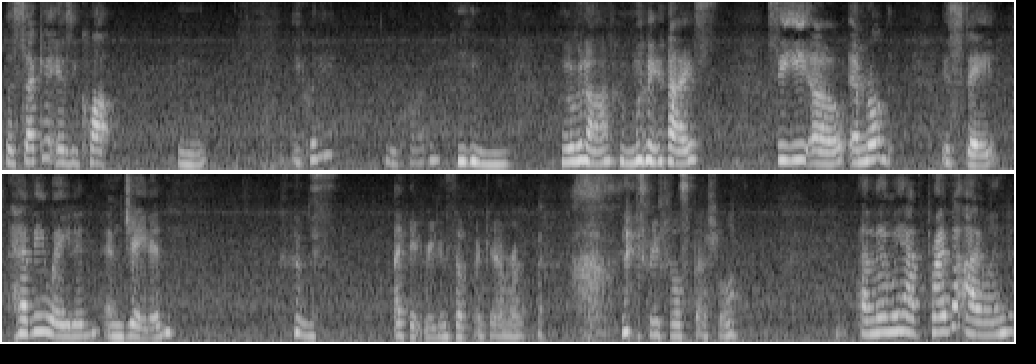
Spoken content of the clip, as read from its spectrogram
The second is equal, mm, equity, equality. Moving on, money heist, CEO, Emerald Estate, heavy weighted and jaded. I hate reading stuff on camera. Makes me feel special. And then we have Private Island,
